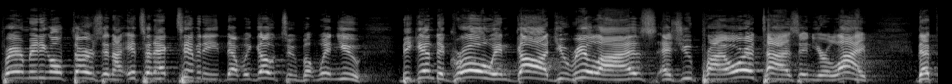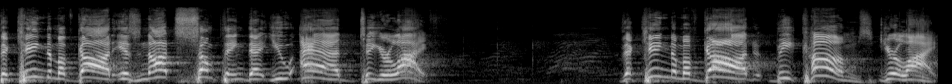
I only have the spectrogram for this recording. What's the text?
prayer meeting on Thursday night. It's an activity that we go to, but when you begin to grow in God, you realize as you prioritize in your life that the kingdom of God is not something that you add to your life. The kingdom of God becomes your life.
